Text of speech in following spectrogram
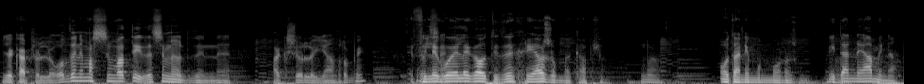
Για κάποιο λόγο. Δεν είμαστε συμβατοί. Δεν σημαίνει ότι δεν είναι αξιόλογοι άνθρωποι. Ε, Φίλε, εγώ έλεγα ότι δεν χρειάζομαι κάποιον. Ναι. Όταν ήμουν μόνος μου. Ήταν άμυνα.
